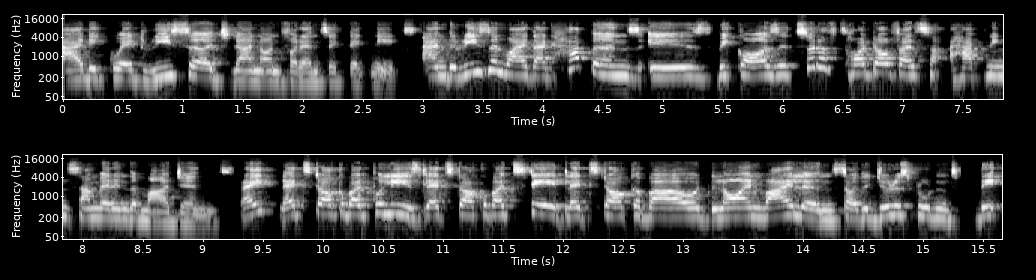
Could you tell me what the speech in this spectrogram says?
adequate research done on forensic techniques. And the reason why that happens is because it's sort of thought of as happening somewhere in the margins, right? Let's talk about police, let's talk about state, let's talk talk about law and violence or the jurisprudence, the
